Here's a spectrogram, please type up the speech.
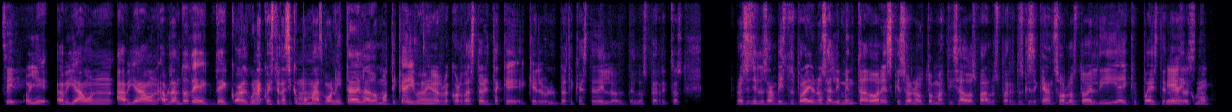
Sí. Oye, había un, había un, hablando de, de, alguna cuestión así como más bonita de la domótica, y me recordaste ahorita que, que platicaste de los, de los perritos. No sé si los han visto, pero hay unos alimentadores que son automatizados para los perritos que se quedan solos todo el día y que puedes tener ahí como.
